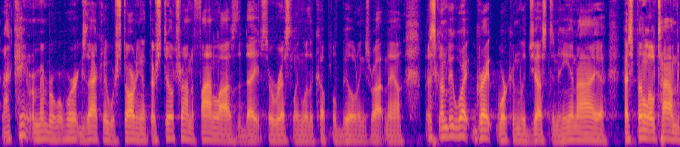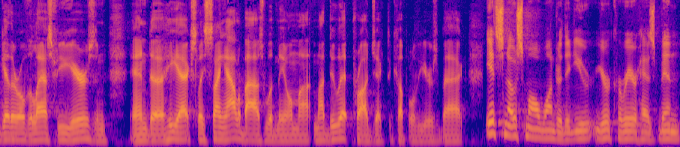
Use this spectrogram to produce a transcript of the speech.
And I can't remember where, where exactly we're starting up. They're still trying to finalize the dates. They're wrestling with a couple of buildings right now. But it's going to be great working with Justin. He and I uh, have spent a little time together over the last few years, and, and uh, he actually sang alibis with me on my, my duet project a couple of years back. It's no small wonder that you, your career has been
